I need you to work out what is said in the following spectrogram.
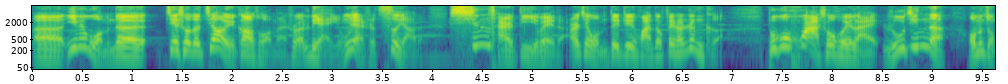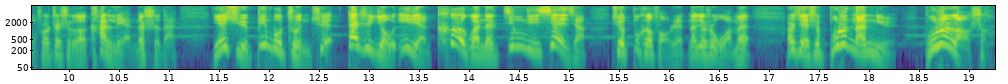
呃，因为我们的接受的教育告诉我们说，脸永远是次要的，心才是第一位的，而且我们对这句话都非常认可。不过话说回来，如今呢，我们总说这是个看脸的时代，也许并不准确，但是有一点客观的经济现象却不可否认，那就是我们，而且是不论男女，不论老少，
